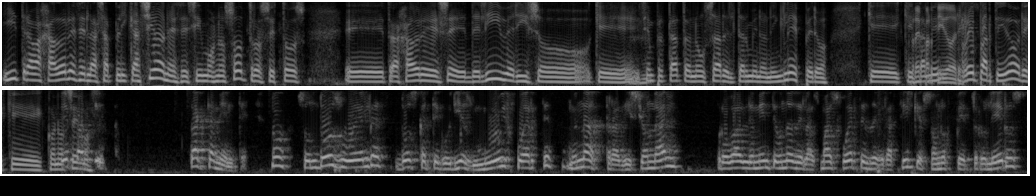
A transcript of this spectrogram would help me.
y trabajadores de las aplicaciones, decimos nosotros, estos eh, trabajadores eh, deliveries o que siempre trato de no usar el término en inglés, pero que, repartidores. también repartidores que conocemos. Exactamente. No, son dos huelgas, dos categorías muy fuertes, una tradicional probablemente una de las más fuertes de Brasil, que son los petroleros,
